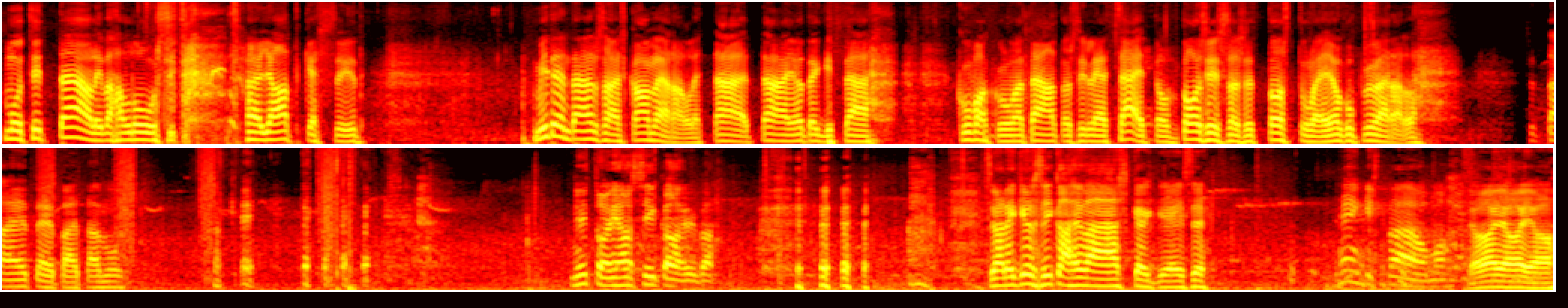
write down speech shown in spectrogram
mut sit tää oli vähän luussi, tää jatke siitä. Miten tän sais kameralle? Tää, tää jotenkin tää kuvakulma täältä on silleen, että sä et oo tosissaan, että tosta tulee joku pyörällä. Tää eteenpäin tää mun. Nyt on ihan sika hyvä. Se oli kyllä sika hyvä äskenkin, ei se. Henkistä pääoma. Joo joo joo.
